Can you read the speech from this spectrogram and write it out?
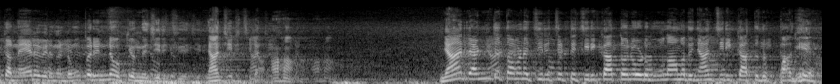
ഒക്കെ നേരെ വരുന്നുണ്ട്. മൂപ്പർ ഇന്നൊക്കെ ഒന്ന് ചിരിച്ചു. ഞാൻ ചിരിച്ചില്ല. ആഹാ. ഞാൻ രണ്ട് തവണ ചിരിച്ചിട്ട് ചിരിക്കാത്തവനോട് മൂന്നാമത് ഞാൻ ചിരിക്കാത്തത് പകയാണ്.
